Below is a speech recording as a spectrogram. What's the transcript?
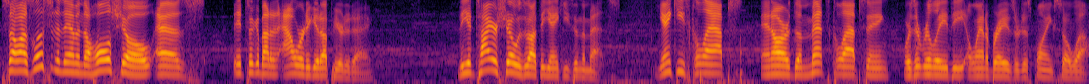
So I was listening to them, and the whole show, as it took about an hour to get up here today, the entire show was about the Yankees and the Mets. Yankees collapse, and are the Mets collapsing, or is it really the Atlanta Braves are just playing so well?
